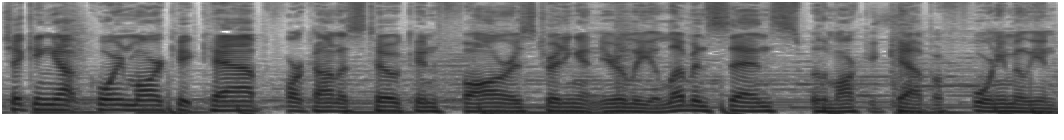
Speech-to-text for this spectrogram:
Checking out CoinMarketCap, Farcana's token FAR is trading at nearly 11 cents with a market cap of $40 million.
